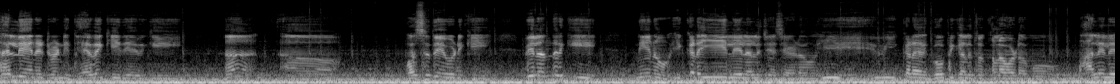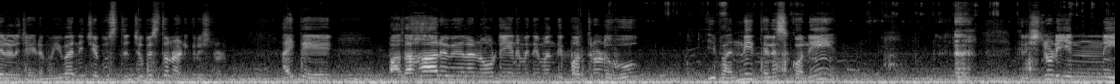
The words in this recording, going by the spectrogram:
తల్లి అయినటువంటి దేవకీ దేవికి వసుదేవుడికి వీళ్ళందరికీ నేను ఇక్కడ ఈ లీలలు చేసేయడం ఈ ఇక్కడ గోపికలతో కలవడము బాల్య లీలలు చేయడము ఇవన్నీ చూపిస్తూ చూపిస్తున్నాడు కృష్ణుడు. అయితే పదహారు వేల నూట ఎనిమిది మంది పత్రులు ఇవన్నీ తెలుసుకొని కృష్ణుడు ఇన్ని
